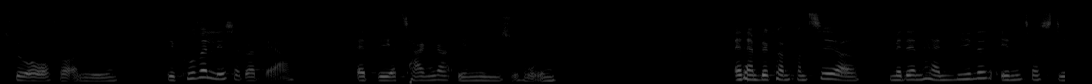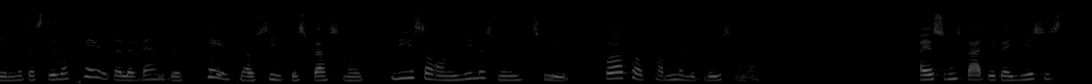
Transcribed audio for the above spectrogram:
stå over for at møde. Det kunne vel lige så godt være, at det er tanker inde i Jesu hoved. At han bliver konfronteret med den her lille indre stemme, der stiller helt relevante, helt plausible spørgsmål, lige så en lille smule tvivl, prøver på at komme med lidt løsninger. Og jeg synes bare, at det gør Jesus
